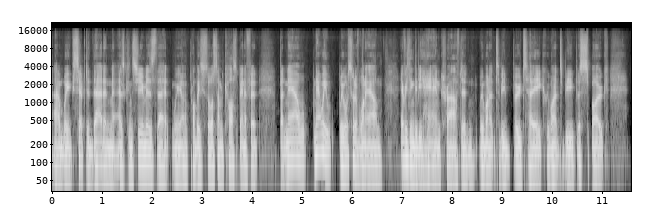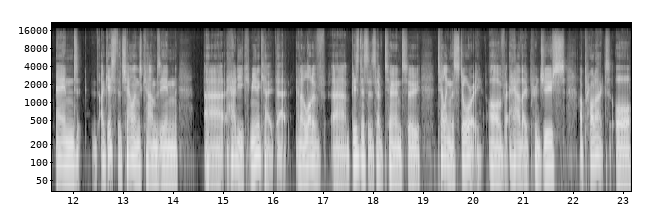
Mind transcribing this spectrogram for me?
um, we accepted that, and as consumers, that we uh, probably saw some cost benefit. But now, now we we sort of want our everything to be handcrafted. We want it to be boutique. We want it to be bespoke, and I guess the challenge comes in uh, how do you communicate that? And a lot of uh, businesses have turned to telling the story of how they produce a product or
